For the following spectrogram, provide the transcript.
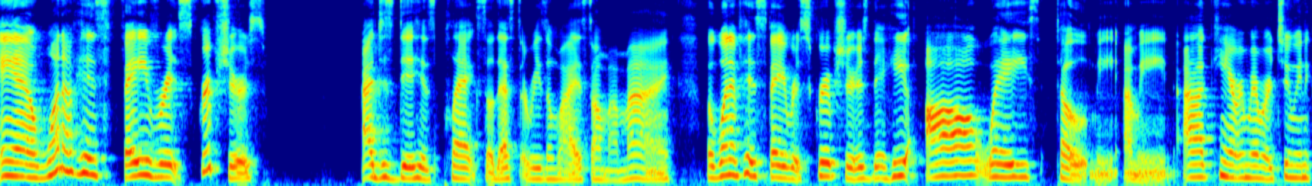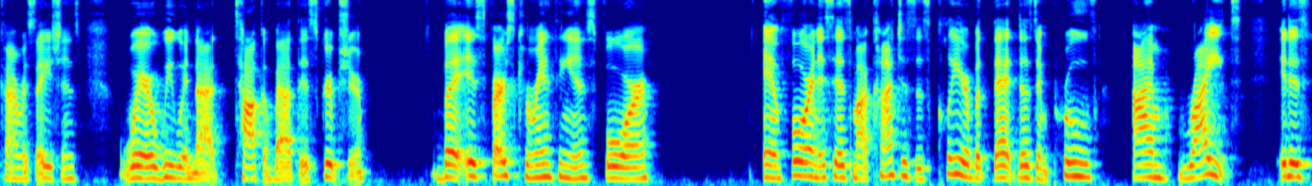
And one of his favorite scriptures I just did his plaque, so that's the reason why it's on my mind. But one of his favorite scriptures that he always told me. I mean, I can't remember too many conversations where we would not talk about this scripture. but it's First Corinthians 4 and 4, and it says, My conscience is clear, but that doesn't prove I'm right. It is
